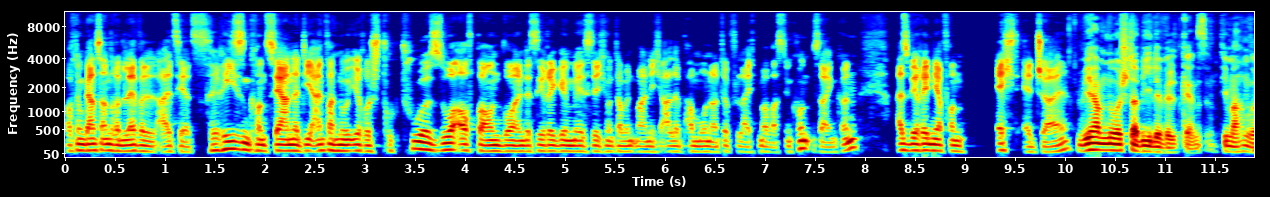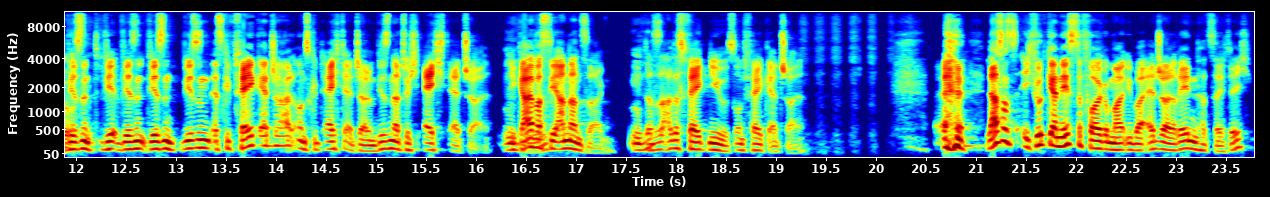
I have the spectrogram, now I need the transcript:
auf einem ganz anderen Level als jetzt Riesenkonzerne, die einfach nur ihre Struktur so aufbauen wollen, dass sie regelmäßig, und damit meine ich alle paar Monate vielleicht mal was den Kunden zeigen können. Also wir reden ja von echt Agile. Wir haben nur stabile Wildgänse. Die machen so. Wir sind, wir, wir sind, wir sind, wir sind, es gibt Fake Agile und es gibt echt Agile und wir sind natürlich echt Agile. Mhm. Egal, was die anderen sagen. Mhm. Das ist alles Fake News und Fake Agile. Lass uns, ich würde gerne nächste Folge mal über Agile reden tatsächlich.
